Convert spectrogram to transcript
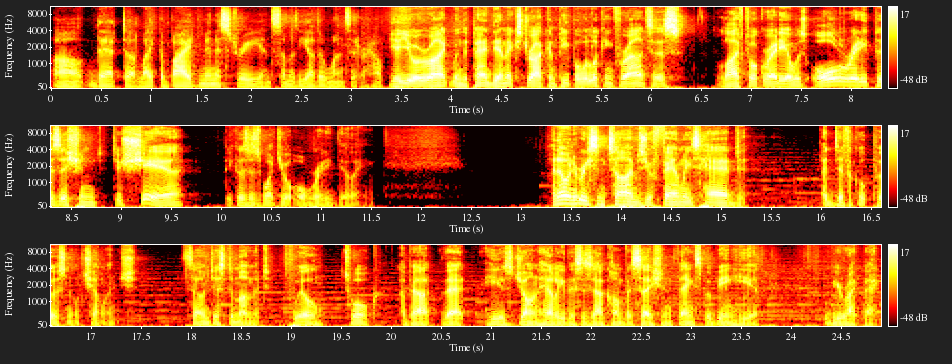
uh, that, uh, like Abide Ministry and some of the other ones that are helping. Yeah, you were right. When the pandemic struck and people were looking for answers, Life Talk Radio was already positioned to share because it's what you're already doing. I know in recent times your family's had a difficult personal challenge. So, in just a moment, we'll talk about that. Here's John Geli. This is our conversation. Thanks for being here. We'll be right back.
